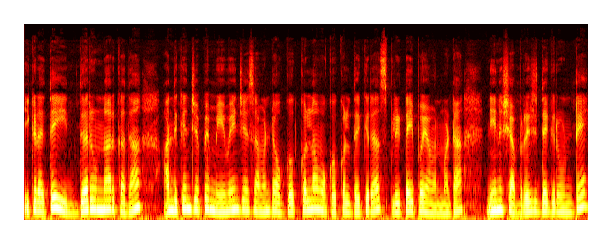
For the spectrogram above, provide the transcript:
ఇక్కడైతే ఇద్దరు ఉన్నారు కదా. అందుకని చెప్పి మేమేం చేసామంటే ఒక్కొక్కళ్ళం ఒక్కొక్కరి దగ్గర స్ప్లిట్ అయిపోయామన్నమాట. నేను శబరేష్ దగ్గర ఉంటే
